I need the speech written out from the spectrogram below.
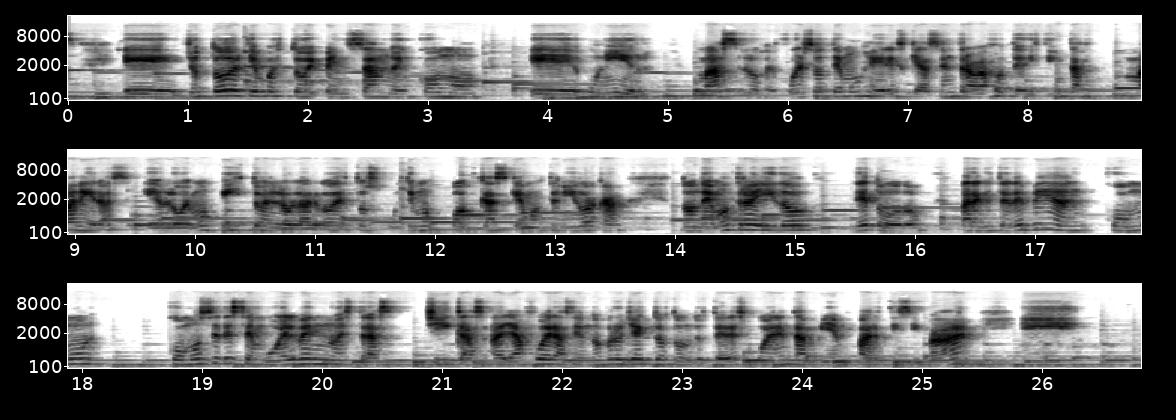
Eh, yo todo el tiempo estoy pensando en cómo eh, unir más los esfuerzos de mujeres que hacen trabajos de distintas maneras. Eh, lo hemos visto en lo largo de estos últimos podcasts que hemos tenido acá, donde hemos traído de todo para que ustedes vean cómo, cómo se desenvuelven nuestras chicas allá afuera haciendo proyectos donde ustedes pueden también participar y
